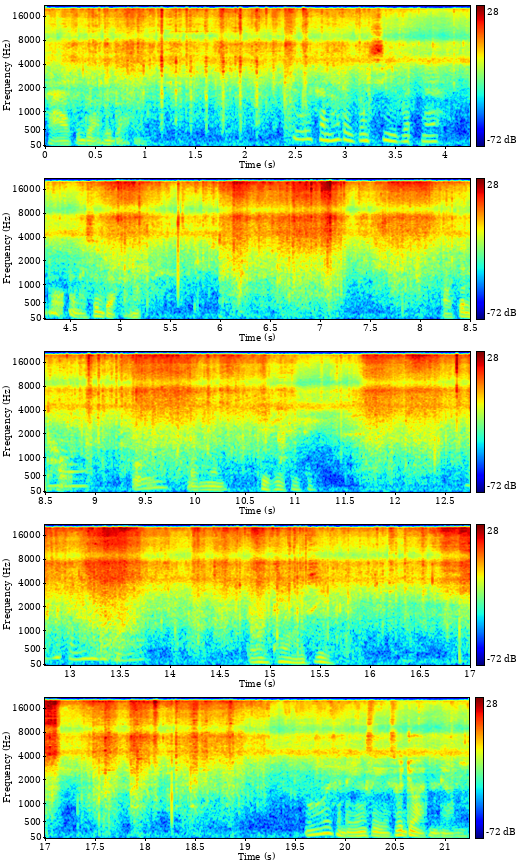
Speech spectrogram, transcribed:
ขาสุดยอดเลยดอกนี้โอ้ยคันเขาได้จังสี่เบิดนะโอ้มันก็สุดยอดเนาะ ต่อจนเท่าโอ้ยดอกเงินพี่พี่พี่พี่มันก็ยังดีอยู่ตัวมันแพงเลยสิโอ้ยขันได้ยังสิสุดยอดเดี๋ยวนี้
